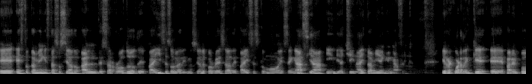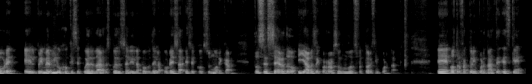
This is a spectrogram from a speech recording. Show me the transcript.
Eh, esto también está asociado al desarrollo de países o la disminución de pobreza de países como es en Asia, India, China y también en África. Y recuerden que eh, para el pobre, el primer lujo que se puede dar después de salir de la pobreza es el consumo de carne. Entonces, cerdo y aves de corral son uno de los factores importantes. Eh, otro factor importante es que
